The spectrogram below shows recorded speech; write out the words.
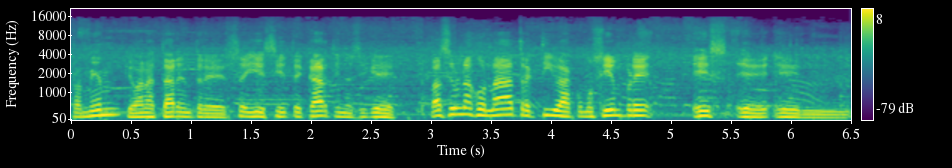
También que van a estar entre 6 y 7 karting, así que va a ser una jornada atractiva, como siempre. Es eh, el-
